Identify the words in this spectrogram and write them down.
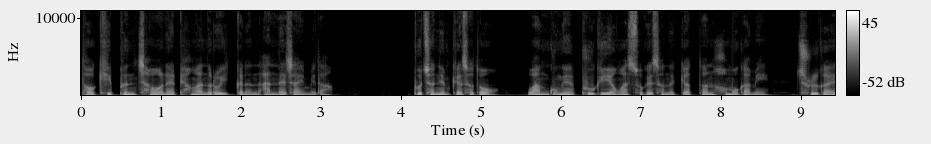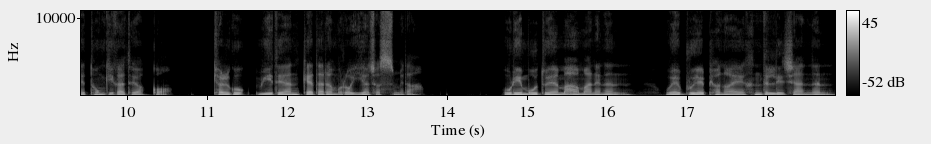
더 깊은 차원의 평안으로 이끄는 안내자입니다. 부처님께서도 왕궁의 부귀 영화 속에서 느꼈던 허무감이 출가의 동기가 되었고 결국 위대한 깨달음으로 이어졌습니다. 우리 모두의 마음 안에는 외부의 변화에 흔들리지 않는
